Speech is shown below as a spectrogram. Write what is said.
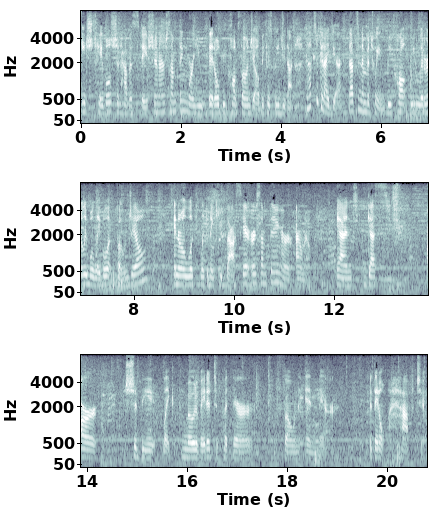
each table should have a station or something where you, it'll be called phone jail because we do that. That's a good idea. That's an in-between. We call, we literally will label it phone jail and it'll look like in a cute basket or something, or I don't know. And guests are, should be, like, motivated to put their phone in there. But they don't have to.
